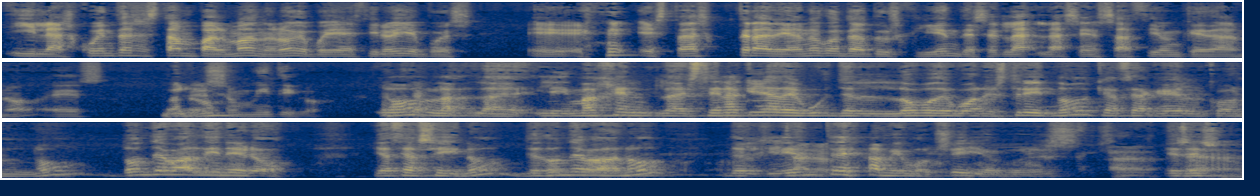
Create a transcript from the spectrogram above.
y las cuentas están palmando, ¿no? Que puede decir, oye, pues eh, estás tradeando contra tus clientes, es la, sensación que da, ¿no? Es, es un mítico. ¿no? La, imagen, la escena aquella del lobo de Wall Street, ¿no? Que hace aquel con, ¿no? ¿Dónde va el dinero? Y hace así, ¿no? ¿De dónde va, no? Del cliente a mi bolsillo. Pues es eso.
